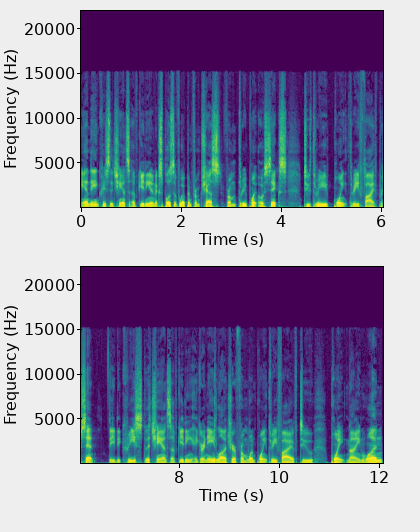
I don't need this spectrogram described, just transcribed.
And they increased the chance of getting an explosive weapon from chests from 3.06 to 3.35%. They decreased the chance of getting a grenade launcher from 1.35 to 0.91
